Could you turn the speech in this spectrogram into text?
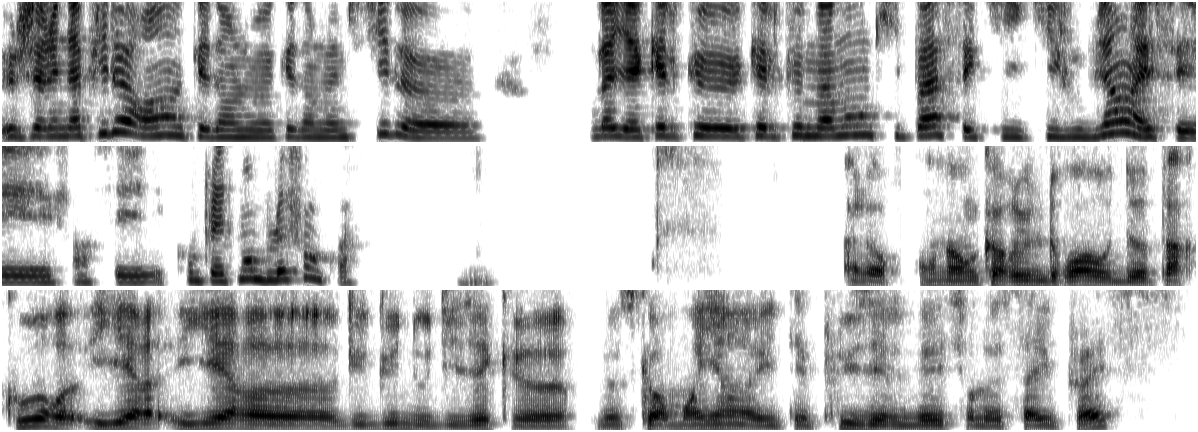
Jerina Piller hein, qui est dans le qui est dans le même style. là, il y a quelques quelques mamans qui passent et qui qui jouent bien et c'est enfin c'est complètement bluffant quoi. Alors, on a encore eu le droit aux deux parcours. Hier, hier euh, Gugu nous disait que le score moyen était plus élevé sur le Cypress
